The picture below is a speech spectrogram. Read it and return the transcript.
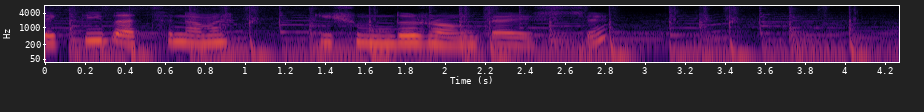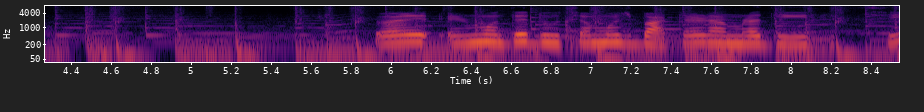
দেখতেই পাচ্ছেন আমার কি সুন্দর রংটা এসছে। এবার এর মধ্যে দু চামচ বাটার আমরা দিয়ে দিচ্ছি।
